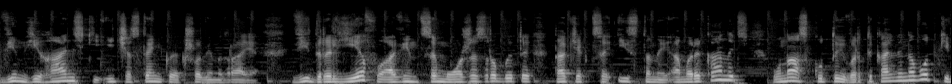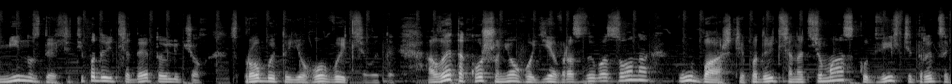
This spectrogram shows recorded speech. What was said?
він гігантський, і частенько, якщо він грає від рельєфу, а він це може зробити, так як це істинний американець, у нас кути вертикальної наводки мінус 10. І подивіться, де той лючок. Спробуйте його вицілити. Але також у нього є вразлива зона у башті. Подивіться на цю маску 230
